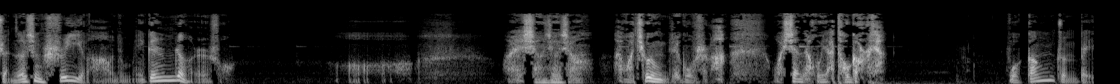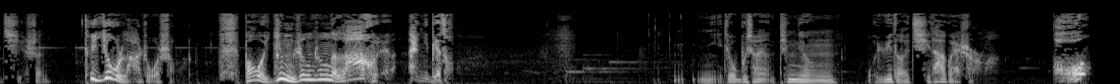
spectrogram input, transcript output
选择性失忆了啊，我就没跟任何人说。哦，哎，行行行。哎我就用你这故事了，我现在回家投稿去。我刚准备起身，他又拉着我手了，把我硬生生的拉回来了。哎，你别走，你就不想想听听我遇到其他怪事吗？哦，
